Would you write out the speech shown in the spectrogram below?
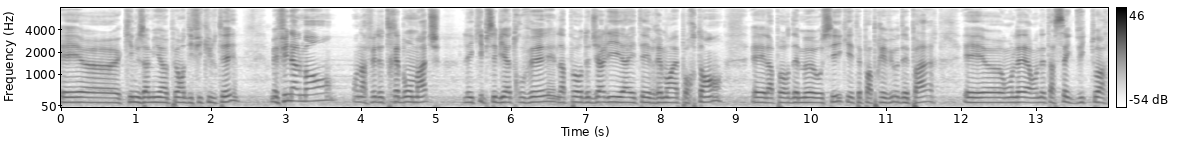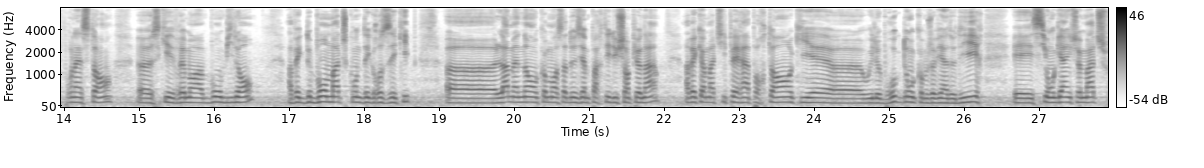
et euh, qui nous a mis un peu en difficulté. Mais finalement, on a fait de très bons matchs. L'équipe s'est bien trouvée. L'apport de Djali a été vraiment important. Et l'apport d'Emeu aussi, qui n'était pas prévu au départ. Et euh, on, est, à 7 victoires pour l'instant, euh, ce qui est vraiment un bon bilan avec de bons matchs contre des grosses équipes. Euh, là maintenant, on commence la deuxième partie du championnat avec un match hyper important qui est euh, Willebrook, comme je viens de dire. Et si on gagne ce match,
